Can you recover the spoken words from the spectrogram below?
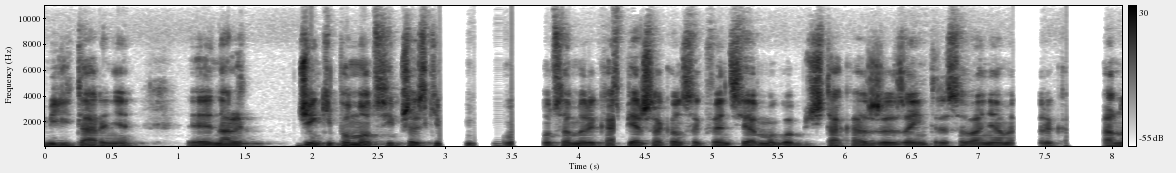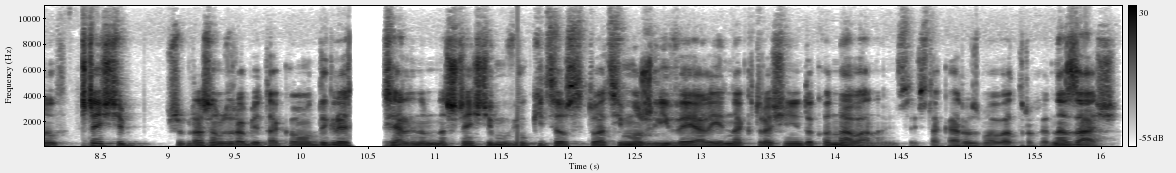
militarnie, E, no ale dzięki pomocy i przede wszystkim pomocy amerykańskiej. Pierwsza konsekwencja mogła być taka, że zainteresowanie Amerykanów, na szczęście, przepraszam, zrobię taką dygresję, ale no, na szczęście mówię póki co o sytuacji możliwej, ale jednak która się nie dokonała, no więc to jest taka rozmowa trochę na zaś.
